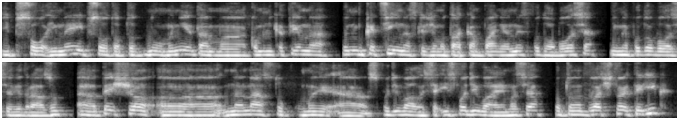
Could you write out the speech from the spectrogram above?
іпсо і не іпсо. Тобто ну мені там комунікативна комунікаційна, скажімо так, кампанія не сподобалася. Подобалося і не подобалося відразу. А те, що на наступ ми сподівалися і сподіваємося, тобто на 24 рік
